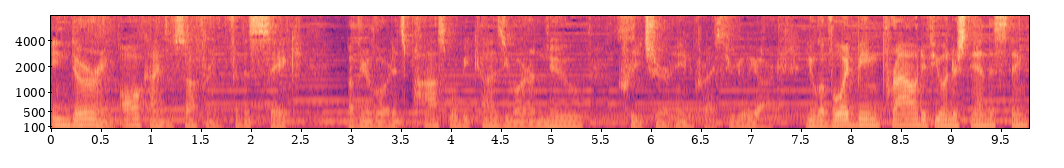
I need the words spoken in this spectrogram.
enduring all kinds of suffering for the sake of your Lord. It's possible because you are a new creature in Christ. You really are. You'll avoid being proud if you understand this thing.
